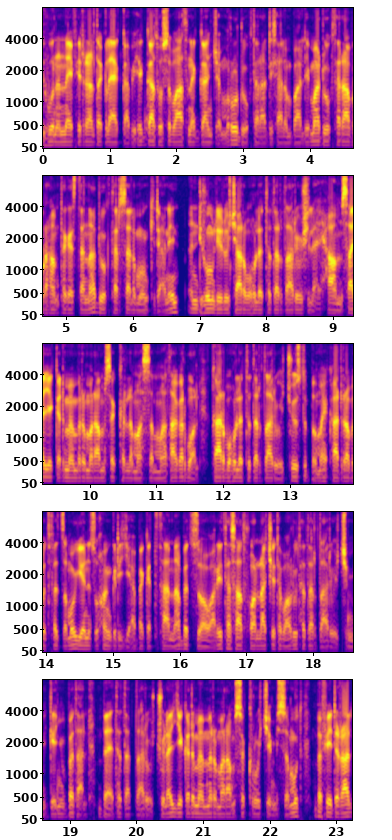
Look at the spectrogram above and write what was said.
ይሁንና የፌዴራል ጠቅላይ አቃቤ ሕግ አቶ ስብሀት ነጋን ጨምሮ ዶክተር አዲስ አለም ባሌማ፣ ዶክተር አብርሃም ተከስተና ዶክተር ሰለሞን ኪዳኔን እንዲሁም ሌሎች አርባ ሁለት ተጠርጣሪዎች ላይ ሀምሳ የቅድመ ምርመራ ምስክር ለማሰማት አቅርቧል። ከአርባ ሁለት ተጠርጣሪዎች ውስጥ በማይካድራ በተፈጸመው የንጹሐን ግድያ በቀጥታና በተዘዋዋሪ ተሳትፎ አላቸው የተባሉ ተጠርጣሪዎችም ይገኙበታል። በተጠርጣሪዎቹ ላይ የቅድመ ምርመራ ምስክሮች የሚሰሙት በፌዴራል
